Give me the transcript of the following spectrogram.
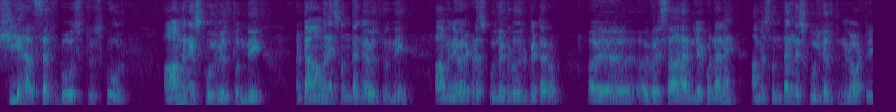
she herself goes to school ఆమెనే స్కూల్ వెళ్తుంది. అంటే ఆమెనే సొంతంగా వెళ్తుంది. ఆమెను ఎవరెక్కడ స్కూల్ దగ్గర వదిలిపెట్టారో ఎవరి సహాయం లేకుండానే ఆమె సొంతంగా స్కూల్కి వెళ్తుంది కాబట్టి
